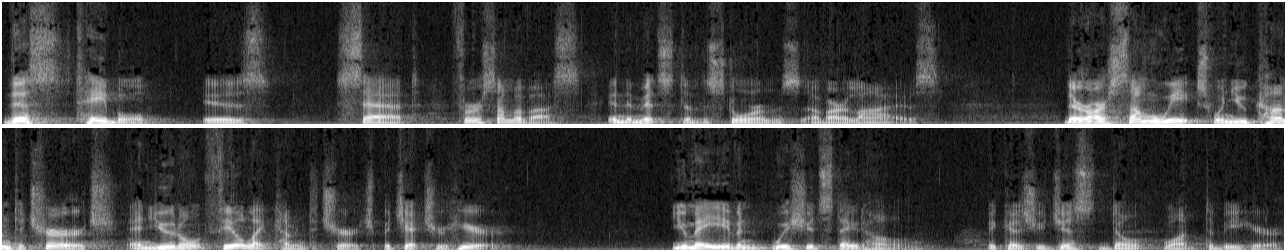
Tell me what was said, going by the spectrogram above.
This table is set for some of us in the midst of the storms of our lives. There are some weeks when you come to church and you don't feel like coming to church, but yet you're here. You may even wish you'd stayed home because you just don't want to be here.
